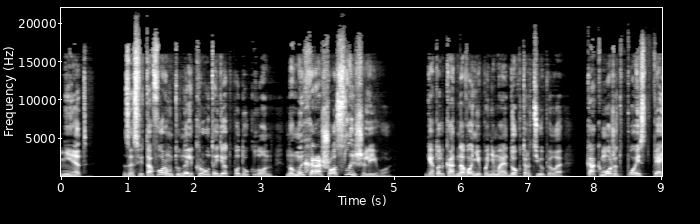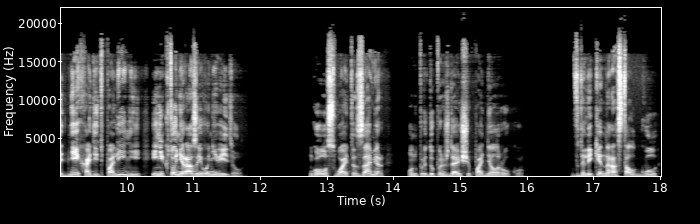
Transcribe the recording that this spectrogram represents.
Нет. За светофором туннель круто идет под уклон, но мы хорошо слышали его. Я только одного не понимаю, доктор Тюпела. Как может поезд пять дней ходить по линии, и никто ни разу его не видел?» Голос Уайта замер, он предупреждающе поднял руку. Вдалеке нарастал гул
